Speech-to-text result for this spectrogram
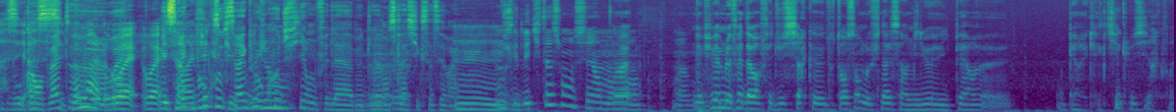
Ah, c'est ah, en c'est fait, pas mal, euh, ouais, ouais. Mais c'est vrai que beaucoup, c'est vrai que beaucoup gens- de filles ont fait de la, de la Ouais, danse ouais. classique, ça c'est vrai. Nous, c'est de l'équitation aussi, hein, moi. Ouais. Ouais, Et puis même le fait d'avoir fait du cirque tout ensemble, au final, c'est un milieu hyper, euh, hyper éclectique, le cirque. Enfin,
